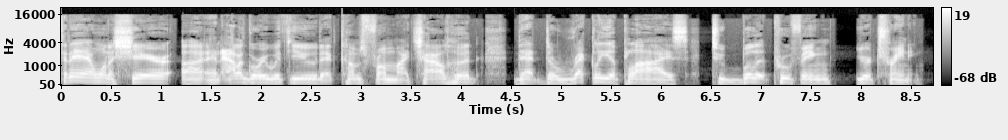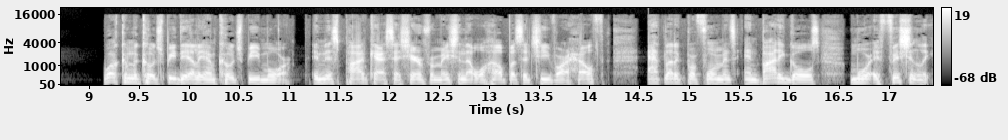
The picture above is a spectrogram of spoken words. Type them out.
Today, I want to share uh, an allegory with you that comes from my childhood that directly applies to bulletproofing your training. Welcome to Coach B Daily. I'm Coach B Moore. In this podcast, I share information that will help us achieve our health, athletic performance, and body goals more efficiently.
